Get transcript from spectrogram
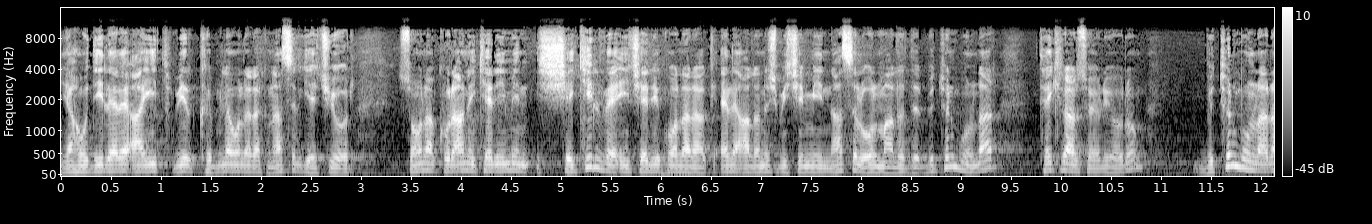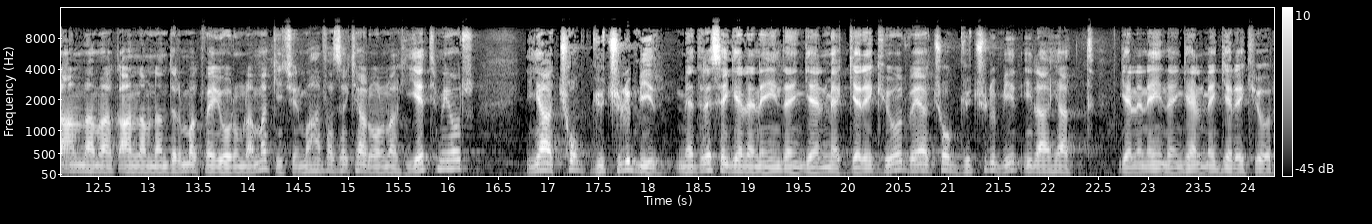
Yahudilere ait bir kıble olarak nasıl geçiyor? Sonra Kur'an-ı Kerim'in şekil ve içerik olarak ele alınış biçimi nasıl olmalıdır? Bütün bunlar tekrar söylüyorum. Bütün bunları anlamak, anlamlandırmak ve yorumlamak için muhafazakar olmak yetmiyor. Ya çok güçlü bir medrese geleneğinden gelmek gerekiyor veya çok güçlü bir ilahiyat geleneğinden gelmek gerekiyor.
